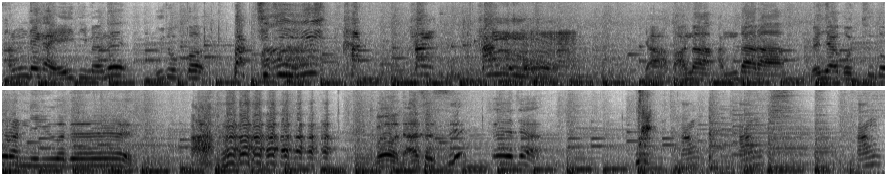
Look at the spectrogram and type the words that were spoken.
상대가 AD면은 무조건 항, 항. 야 만화 안 달아. 왜냐고 투도란 얘기거든. 아, 뭐 나섰스? 끄자 항항항항항항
